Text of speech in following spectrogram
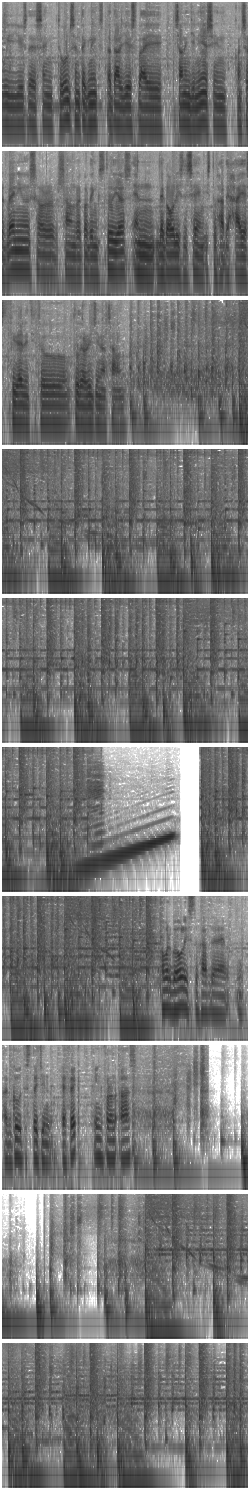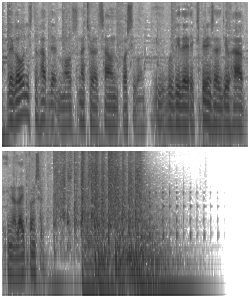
use the same tools and techniques that are used by sound engineers in concert venues or sound recording studios. And the goal is the same, is to have the highest fidelity to, to the original sound. Our goal is to have the, a good staging effect in front of us. The goal is to have the most natural sound possible. It will be the experience that you have in a live concert.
